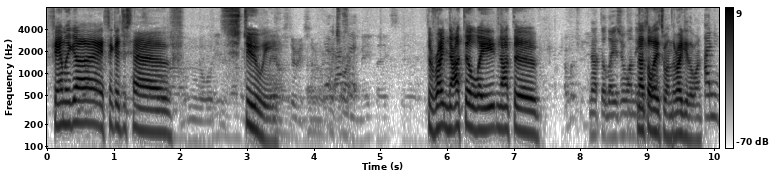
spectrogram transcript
Family Guy, I think I just have Stewie. Yeah, that's it. The right, not the late, not the, Not the laser one. not the latest one, the regular one. I need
